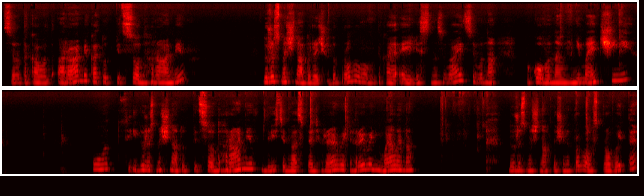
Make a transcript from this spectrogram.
Це отака от арабіка, тут 500 грамів. Дуже смачна, до речі, хто пробував, така Ейліс називається. Вона пакована в Німеччині. От, і дуже смачна. Тут 500 грамів, 225 гривень, мелена. Дуже смачна. Хто ще не пробував, спробуйте.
